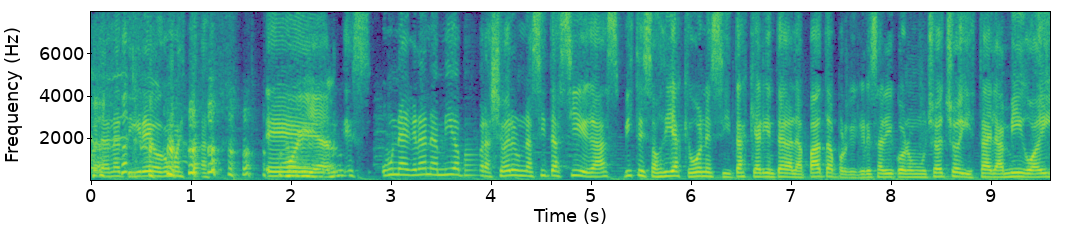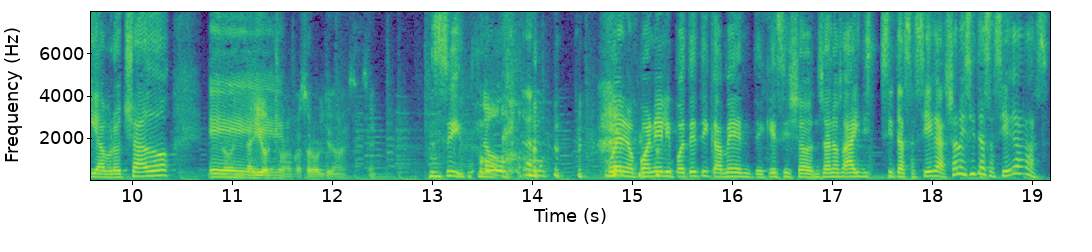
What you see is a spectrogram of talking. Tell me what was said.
Hola, Nati Grego, ¿cómo estás? Eh, Muy bien. Es una gran amiga para llevar en unas citas ciegas. ¿Viste esos días que vos necesitas que alguien te haga la pata porque querés salir con un muchacho y está el amigo ahí abrochado? Eh, 98 me pasó la última vez. sí. Sí. No. Bueno, ponele hipotéticamente, qué sé yo. ¿Ya no hay citas a ciegas? ¿Ya no hay citas a ciegas?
